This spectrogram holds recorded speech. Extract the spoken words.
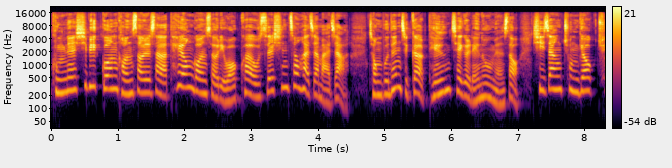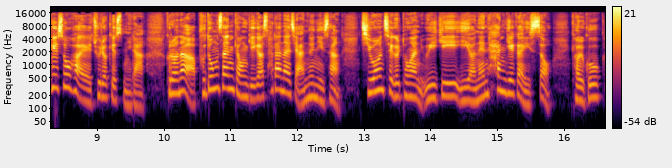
국내 10위권 건설사 태영건설이 워크아웃을 신청하자마자 정부는 즉각 대응책을 내놓으면서 시장 충격 최소화에 주력했습니다. 그러나 부동산 경기가 살아나지 않는 이상 지원책을 통한 위기 이어낸 한계가 있어 결국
